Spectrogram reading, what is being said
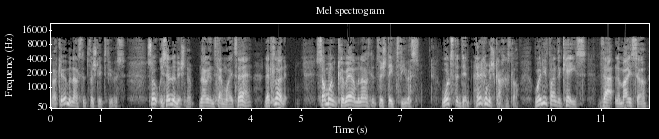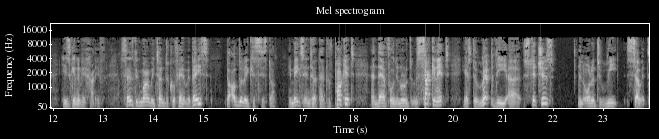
Okay, So we in the Mishnah. Now we understand why it's there. Let's learn it. Someone korea menaslit versteht tefillas. What's the din? When you find a case that lemaisa he's going to be chayiv, says the Gemara. We turn to kufay base. The Abdullah sister. He makes it into a type of pocket, and therefore, in order to masakin it, he has to rip the uh, stitches in order to re-sew it.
